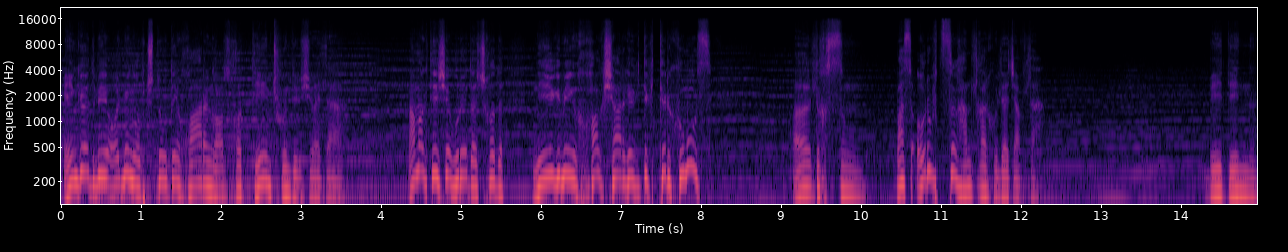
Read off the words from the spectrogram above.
Ингээд би улмын өвчтнүүдийн хуаранг олоход тийм ч хүнд биш байлаа. Намайг тийшээ хүрээд очиход нийгмийн хог шар гэгдэх тэр хүмүүс ойлгосон бас өрөвдсөн хандлагаар хүлээж авлаа. Бид энэ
